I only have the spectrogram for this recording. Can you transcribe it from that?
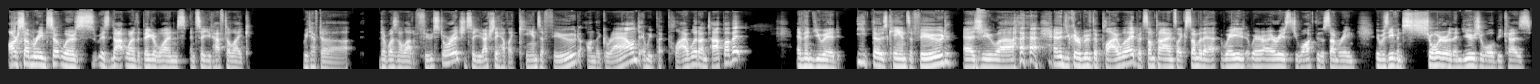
our submarine so was is not one of the bigger ones, and so you'd have to like we'd have to. There wasn't a lot of food storage, and so you'd actually have like cans of food on the ground, and we put plywood on top of it, and then you would eat those cans of food as you uh, and then you can remove the plywood but sometimes like some of that way where areas that you walk through the submarine it was even shorter than usual because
